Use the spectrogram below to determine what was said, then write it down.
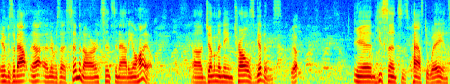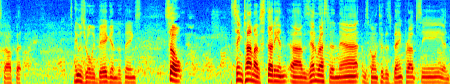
It was about uh, there was a seminar in Cincinnati, Ohio. A gentleman named Charles Gibbons, Yep. and he since has passed away and stuff, but he was really big into things. So, same time I was studying, uh, I was interested in that. I was going through this bankruptcy and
